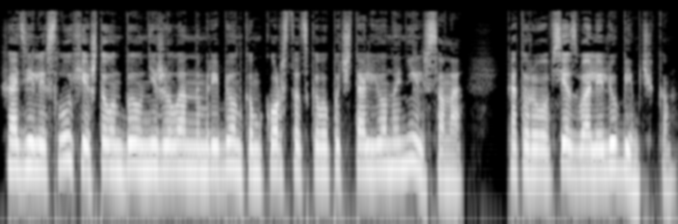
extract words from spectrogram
Ходили слухи, что он был нежеланным ребенком корстадского почтальона Нильсона, которого все звали любимчиком.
